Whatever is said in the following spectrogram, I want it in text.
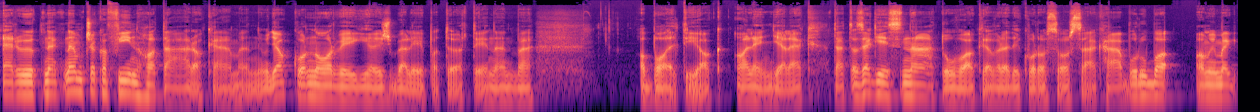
erőknek nem csak a finn határa kell menni, ugye akkor Norvégia is belép a történetbe, a baltiak, a lengyelek, tehát az egész NATO-val keveredik Oroszország háborúba, ami meg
